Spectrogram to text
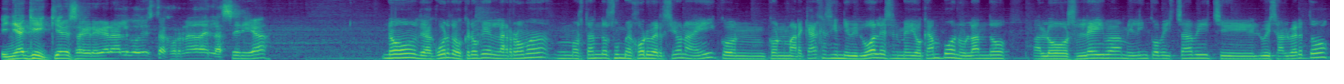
Iñaki, ¿quieres agregar algo de esta jornada en la Serie A? No, de acuerdo. Creo que la Roma mostrando su mejor versión ahí, con, con marcajes individuales en medio campo, anulando a los Leiva, Milinkovic Savic y Luis Alberto,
